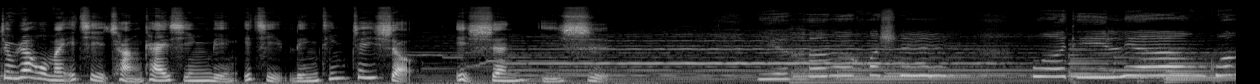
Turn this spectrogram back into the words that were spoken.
就让我们一起敞开心灵，一起聆听这首《一生一世》。耶和华是我的亮光，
